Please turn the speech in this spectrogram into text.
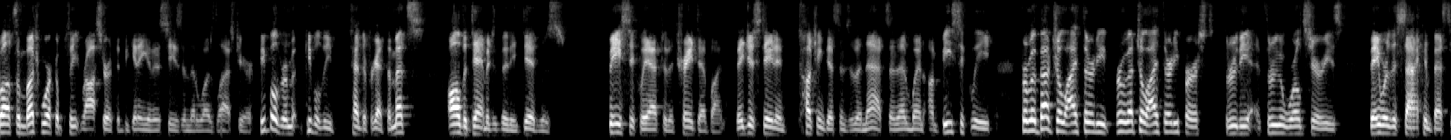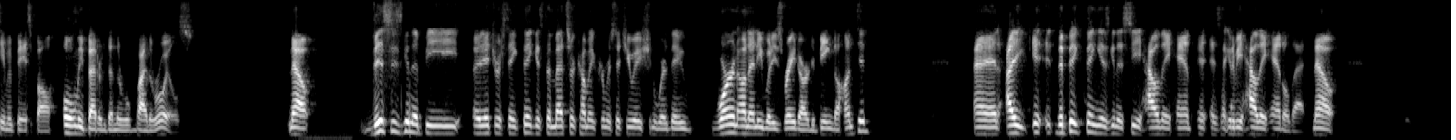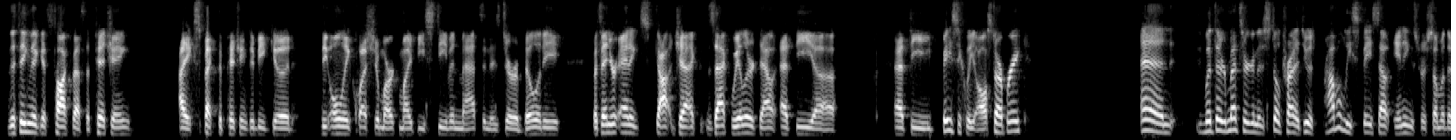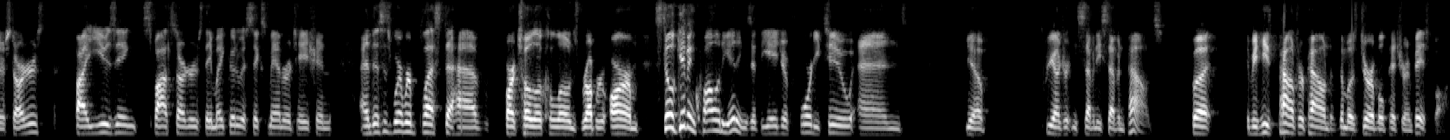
Well, it's a much more complete roster at the beginning of this season than it was last year. People people tend to forget the Mets. All the damage that they did was basically after the trade deadline. They just stayed in touching distance of the Nats and then went on basically from about July 30 from about July 31st through the through the World Series. They were the second best team in baseball, only better than the by the Royals. Now, this is going to be an interesting thing because the Mets are coming from a situation where they weren't on anybody's radar to being the hunted. And I, it, it- the big thing is going to see how they handle is going to be how they handle that. Now, the thing that gets talked about is the pitching. I expect the pitching to be good. The only question mark might be Steven Matz and his durability. But then you're adding Scott Jack, Zach Wheeler down at the uh, at the basically All Star break, and what their Mets are going to still try to do is probably space out innings for some of their starters by using spot starters. They might go to a six man rotation. And this is where we're blessed to have Bartolo Colon's rubber arm still giving quality innings at the age of 42 and, you know, 377 pounds. But I mean, he's pound for pound the most durable pitcher in baseball.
